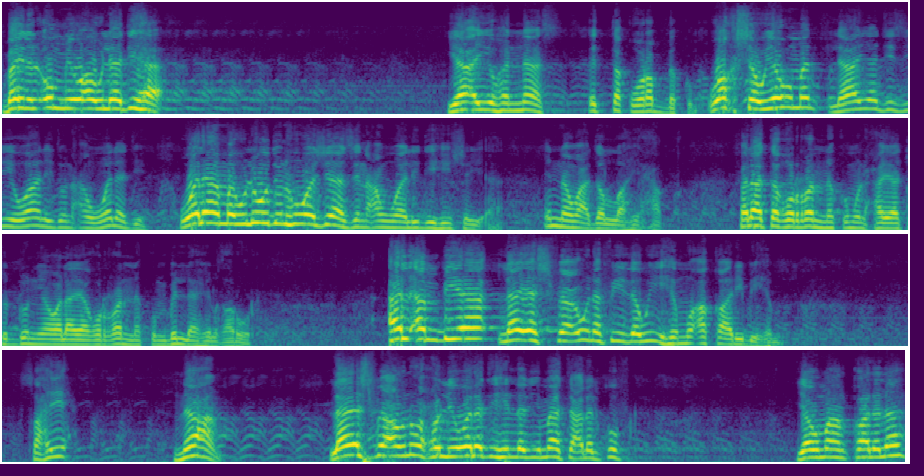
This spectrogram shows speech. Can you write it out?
بين الأم وأولادها. يا أيها الناس اتقوا ربكم. واخشوا يوما لا يجزي والد عن ولده ولا مولود هو جاز عن والده شيئا. إن وعد الله حق. فلا تغرنكم الحياة الدنيا ولا يغرنكم بالله الغرور. الأنبياء لا يشفعون في ذويهم وأقاربهم. صحيح؟ نعم. لا يشفع نوح لولده الذي مات على الكفر. يوم أن قال له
